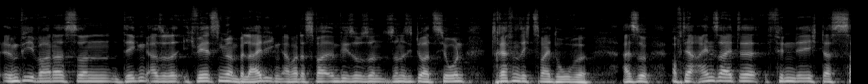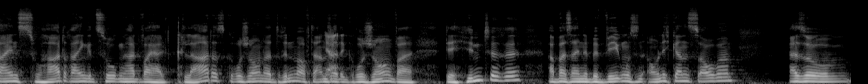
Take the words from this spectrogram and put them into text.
irgendwie war das so ein Ding, also ich will jetzt niemanden beleidigen, aber das war irgendwie so, so, so, eine Situation, treffen sich zwei Dove. Also auf der einen Seite finde ich, dass Sainz zu hart reingezogen hat, war halt klar, dass Grosjean da drin war. Auf der anderen ja. Seite, Grosjean war der hintere, aber seine Bewegungen sind auch nicht ganz sauber. Also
